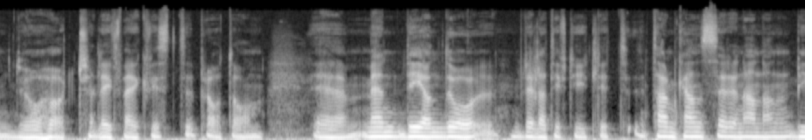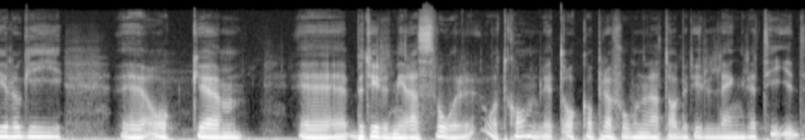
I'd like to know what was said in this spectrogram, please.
du har hört Leif Bergqvist prata om. men det är ändå relativt ytligt. Tarmcancer, en annan biologi Eh, och ehm, eh, betydligt mer svåråtkomligt och operationerna tar betydligt längre tid.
